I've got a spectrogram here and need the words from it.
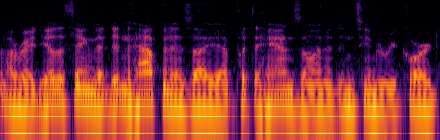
All right, the other thing that didn't happen is I uh, put the hands on. It didn't seem to record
